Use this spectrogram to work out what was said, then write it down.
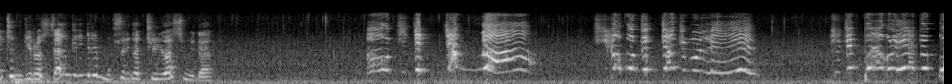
뒤로 쌍둥이들의 목소리가 들려왔습니다. 아우, 진짜 짱나! 네가 먼저 짜증을래! 주제 파악을 해야 될 거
